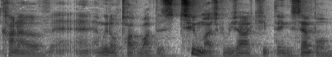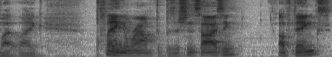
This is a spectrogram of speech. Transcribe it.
kind of and we don't talk about this too much because we try to keep things simple, but like playing around with the position sizing of things.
